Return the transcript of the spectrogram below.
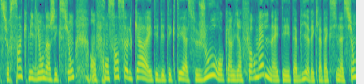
sur 5 millions d'injections. En France, un seul cas a été détecté à ce jour. Aucun lien formel n'a été établi avec la vaccination.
